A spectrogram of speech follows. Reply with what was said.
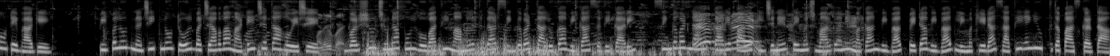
મોટે ભાગે. પીપલોદ નજીકનો ટોલ બચાવવા માટે જતા હોય છે. વર્ષો જૂના પુલ હોવાથી મામલતદાર સિંગવડ તાલુકા વિકાસ અધિકારી સિંગવડ નાયબ કાર્યપાલક ઇજનેર તેમજ માર્ગ અને મકાન વિભાગ પેટા વિભાગ લીમખેડા સાથે સંયુક્ત તપાસ કરતા.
